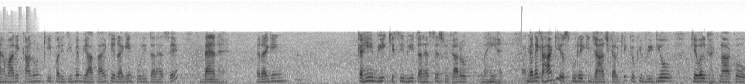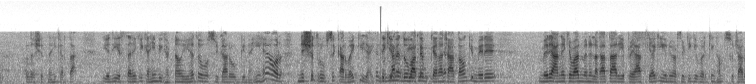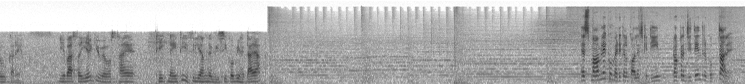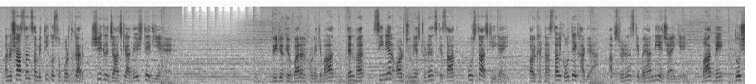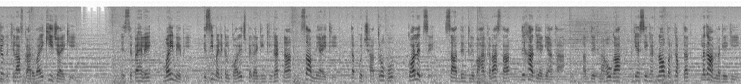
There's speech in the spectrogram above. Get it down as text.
हमारे कानून की परिधि में भी आता है कि रैगिंग पूरी तरह से बैन है। रैगिंग कहीं भी किसी भी तरह से स्वीकार्य नहीं है। मैंने कहा कि उस पूरे की जाँच करके क्योंकि वीडियो केवल घटना को प्रदर्शित नहीं करता यदि इस तरह की कहीं भी घटना हुई है तो वो स्वीकार योग्य नहीं है और निश्चित रूप से कार्रवाई की जाएगी। देखिए मैं दो बातें कहना चाहता हूँ कि मेरे मेरे आने के बाद मैंने लगातार ये प्रयास किया कि यूनिवर्सिटी की वर्किंग हम सुचारू करें। ये बात सही है कि व्यवस्थाएँ ठीक नहीं थी इसीलिए हमने वीसी को भी हटाया। इस मामले को मेडिकल कॉलेज के डीन डॉक्टर जितेंद्र गुप्ता ने अनुशासन समिति को सुपुर्द कर शीघ्र जाँच के आदेश दे दिए हैं। वीडियो के वायरल होने के बाद दिन भर सीनियर और जूनियर स्टूडेंट्स के साथ पूछताछ की गई और घटनास्थल को देखा गया। अब स्टूडेंट्स के बयान लिए जाएँगे। बाद में दोषियों के खिलाफ कार्रवाई की जाएगी। इससे पहले मई में भी इसी मेडिकल कॉलेज में रैगिंग की घटना सामने आई थी। तब कुछ छात्रों को कॉलेज से सात दिन के लिए बाहर का रास्ता दिखा दिया गया था। अब देखना होगा कि ऐसी घटनाओं पर कब तक लगाम लगेगी।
